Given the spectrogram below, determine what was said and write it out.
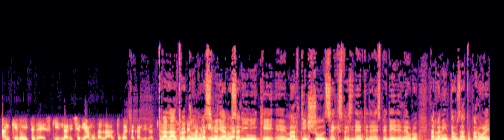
anche noi tedeschi la riceviamo dall'alto questa candidatura. Tra l'altro aggiungo Massimiliano Salini che eh, Martin Schulz, ex presidente dell'SPD dell'Europarlamento, ha usato parole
